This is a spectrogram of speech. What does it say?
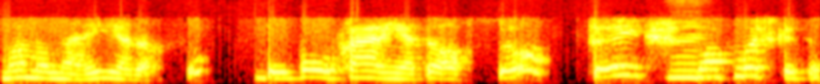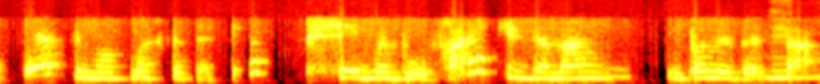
Moi, mon mari, il adore ça. Mes beaux-frères, ils adorent ça. Tu sais, montre-moi ce que tu as fait, puis montre-moi ce que tu as fait. Puis c'est mes beaux-frères qui le demandent, et pas mes belles-sœurs.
